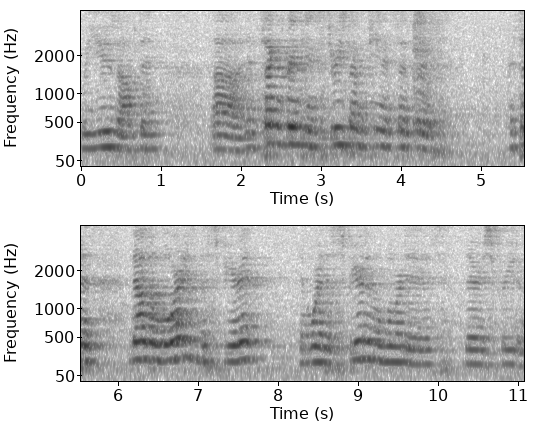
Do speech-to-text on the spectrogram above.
we use often. Uh, in 2 Corinthians 3.17, it says this. It says, Now the Lord is the Spirit, and where the Spirit of the Lord is, there is freedom.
